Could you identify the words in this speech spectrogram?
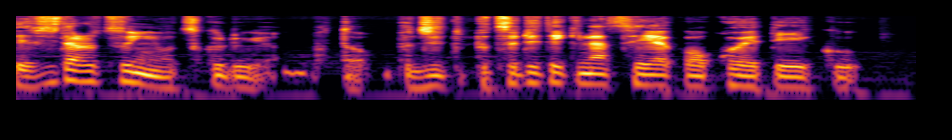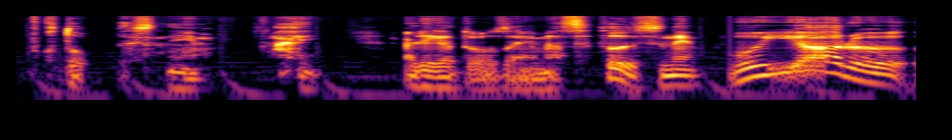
デジタルツインを作ること、物理的な制約を超えていくことですね。はい。ありがとうございます。そうですね。VR、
